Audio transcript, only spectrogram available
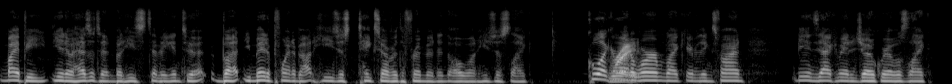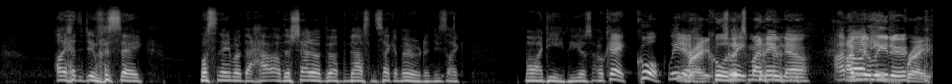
might be you know hesitant, but he's stepping into it. But you made a point about he just takes over the Fremen in the old one. He's just like, cool, I can ride a Right. worm, like everything's fine. Me and Zach made a joke where it was like, all I had to do was say, "What's the name of the ho- of the shadow of the, of the mouse in the second moon?" And he's like, Muad'Dib. He goes, "Okay, cool, leader, Yeah, Right. cool. That's Sweet. my name now. I'm I'm, your leader. Right.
